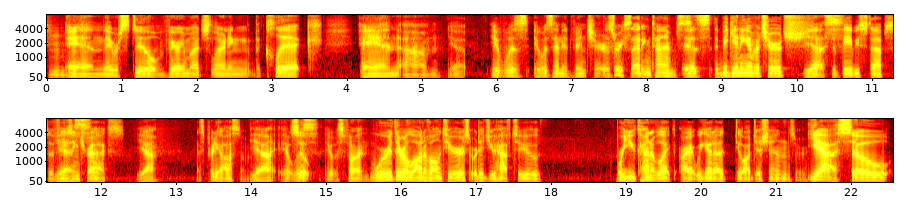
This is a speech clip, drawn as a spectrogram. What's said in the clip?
Hmm. and they were still very much learning the click. And um, Yeah. it was it was an adventure. Those are exciting times. It's- the beginning of a church. Yes. The baby steps of Yes. using tracks. yeah, That's pretty awesome. yeah. It So- was it was fun. Were there a lot of volunteers, or did you have to? Were you kind of like, all right, we got to do auditions, or Yeah, so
